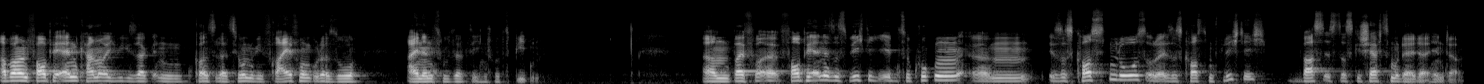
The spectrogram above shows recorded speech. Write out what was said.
aber ein VPN kann euch, wie gesagt, in Konstellationen wie Freifunk oder so einen zusätzlichen Schutz bieten. Ähm, bei VPN ist es wichtig eben zu gucken, ähm, ist es kostenlos oder ist es kostenpflichtig? Was ist das Geschäftsmodell dahinter?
